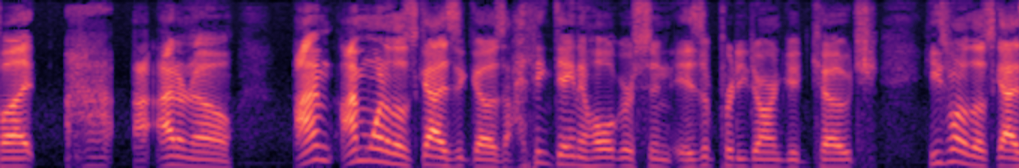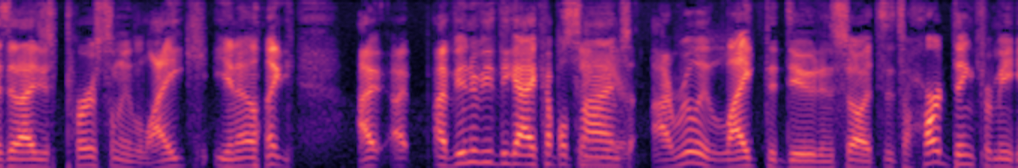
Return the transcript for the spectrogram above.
but I, I don't know. I'm I'm one of those guys that goes. I think Dana Holgorsen is a pretty darn good coach. He's one of those guys that I just personally like. You know, like I, I I've interviewed the guy a couple Same times. here. I really like the dude, and so it's it's a hard thing for me.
